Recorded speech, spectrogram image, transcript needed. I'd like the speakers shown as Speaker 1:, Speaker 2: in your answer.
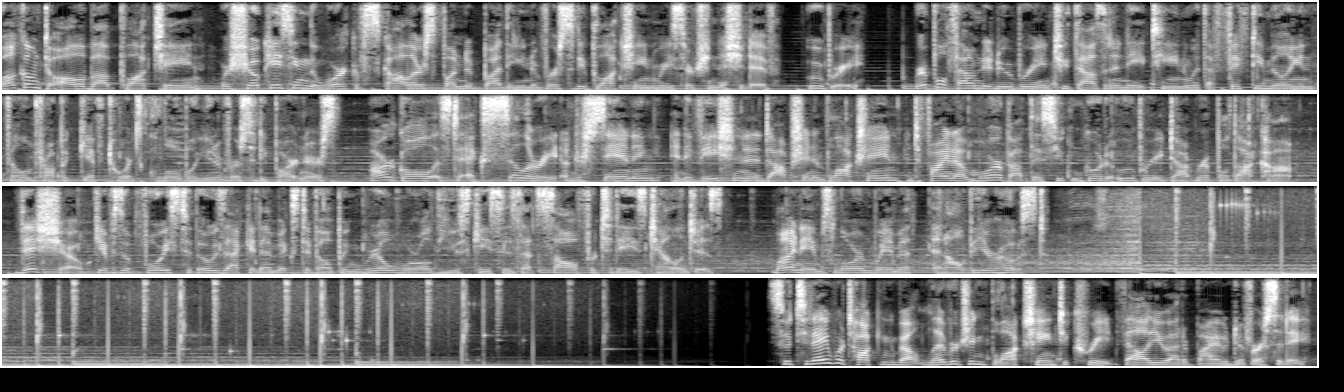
Speaker 1: Welcome to All About Blockchain. We're showcasing the work of scholars funded by the University Blockchain Research Initiative, UBRI. Ripple founded UBRI in 2018 with a 50 million philanthropic gift towards global university partners. Our goal is to accelerate understanding, innovation, and adoption in blockchain. And to find out more about this, you can go to ubri.ripple.com. This show gives a voice to those academics developing real world use cases that solve for today's challenges. My name's Lauren Weymouth, and I'll be your host. So today we're talking about leveraging blockchain to create value out of biodiversity.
